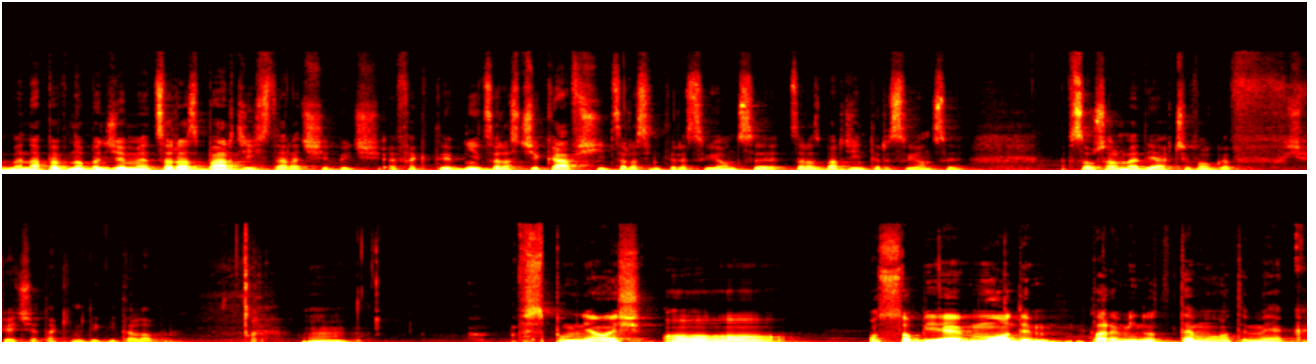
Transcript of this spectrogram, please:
my na pewno będziemy coraz bardziej starać się być efektywni, coraz ciekawsi, coraz interesujący, coraz bardziej interesujący w social mediach czy w ogóle w świecie takim digitalowym. Mm. Wspomniałeś o osobie młodym parę minut temu, o tym jak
